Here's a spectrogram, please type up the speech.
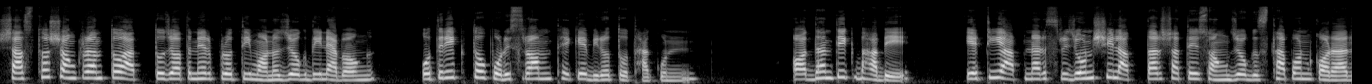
স্বাস্থ্য সংক্রান্ত আত্মযত্নের প্রতি মনোযোগ দিন এবং অতিরিক্ত পরিশ্রম থেকে বিরত থাকুন। অধ্যান্তিকভাবে, এটি আপনার সৃজনশীল আত্মার সাথে সংযোগ স্থাপন করার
